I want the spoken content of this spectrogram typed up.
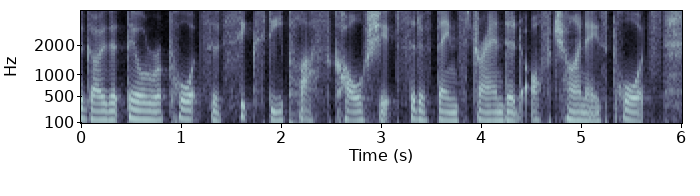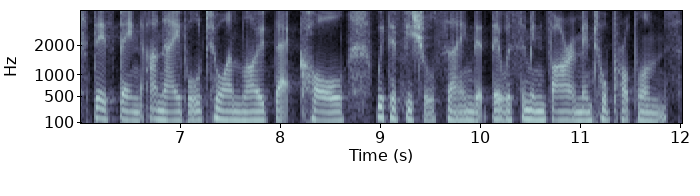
ago that there were reports of 60 plus coal ships that have been stranded off Chinese ports. They've been unable to unload that coal, with officials saying that there were some environmental problems.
